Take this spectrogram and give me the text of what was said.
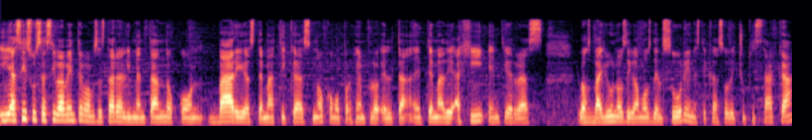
Y así sucesivamente vamos a estar alimentando con varias temáticas, ¿no? como por ejemplo el, tema de ají en tierras, los bayunos, digamos, del sur, en este caso de Chuquisaca.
